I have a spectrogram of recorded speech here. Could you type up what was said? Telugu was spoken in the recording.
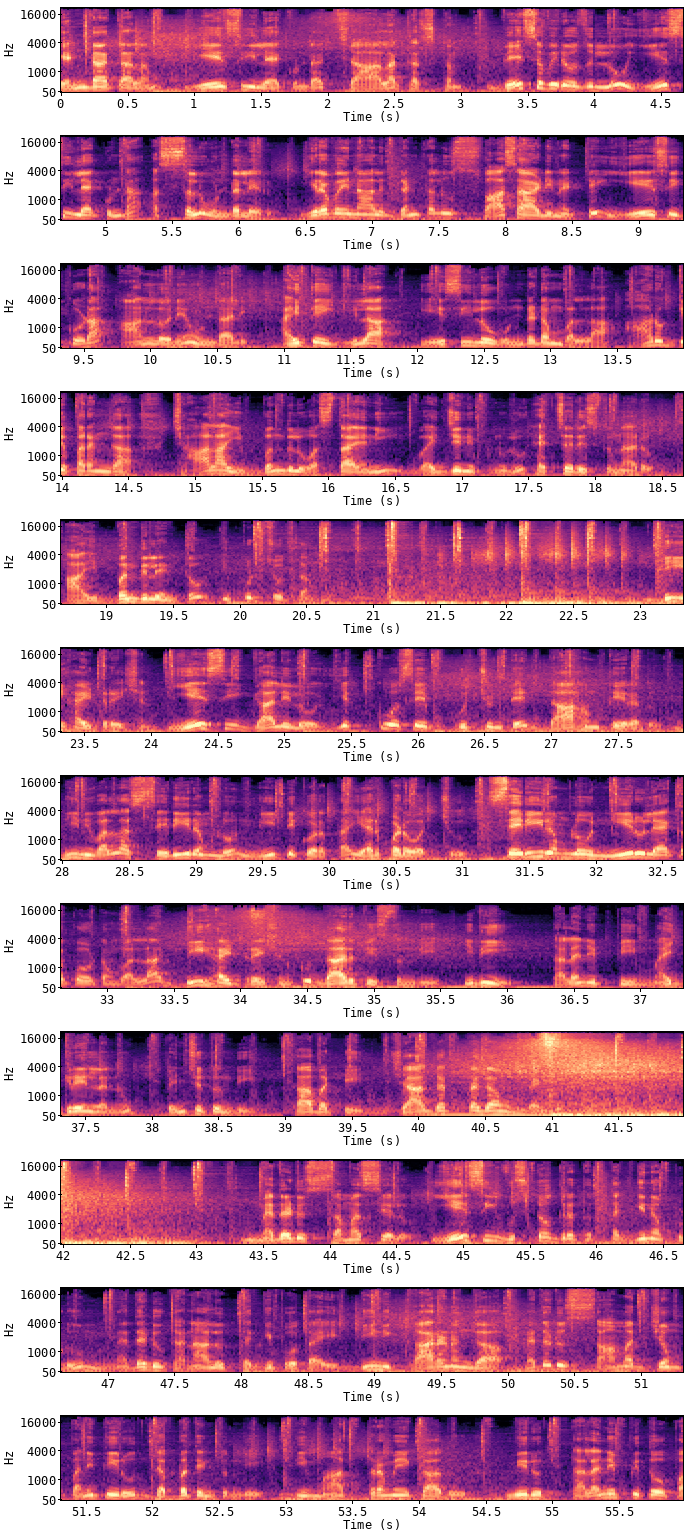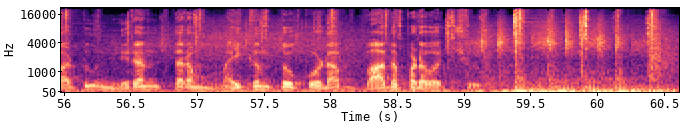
ఎండాకాలం ఏసీ లేకుండా చాలా కష్టం. వేసవి రోజుల్లో ఏసీ లేకుండా అస్సలు ఉండలేరు. ఇరవై నాలుగు గంటలు శ్వాస ఆడినట్టే ఏసీ కూడా ఆన్లోనే ఉండాలి. అయితే ఇలా ఏసీలో ఉండటం వల్ల ఆరోగ్యపరంగా చాలా ఇబ్బందులు వస్తాయని వైద్య నిపుణులు హెచ్చరిస్తున్నారు. ఆ ఇబ్బందులేంటో ఇప్పుడు చూద్దాం. డీహైడ్రేషన్. ఏసీ గాలిలో ఎక్కువసేపు కూర్చుంటే దాహం తీరదు. దీనివల్ల శరీరంలో నీటి కొరత ఏర్పడవచ్చు. శరీరంలో నీరు లేకపోవటం వల్ల డీహైడ్రేషన్కు దారితీస్తుంది. ఇది తలనొప్పి మైగ్రేన్లను పెంచుతుంది. కాబట్టి జాగ్రత్తగా ఉండండి. మెదడు సమస్యలు. ఏసీ ఉష్ణోగ్రత తగ్గినప్పుడు మెదడు కణాలు తగ్గిపోతాయి. దీని కారణంగా మెదడు సామర్థ్యం పనితీరు దెబ్బతింటుంది. ఇది మాత్రమే కాదు మీరు తలనొప్పితో పాటు నిరంతరం మైకంతో కూడా బాధపడవచ్చు.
